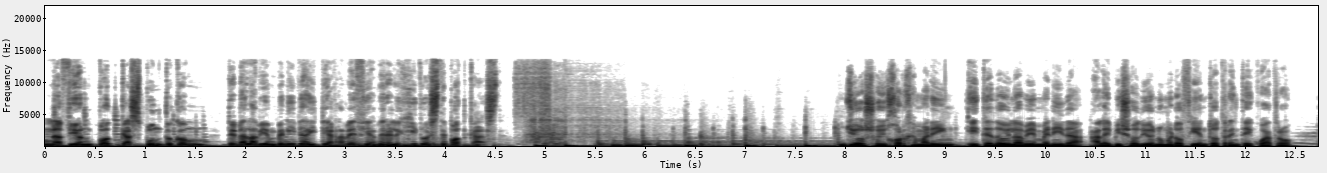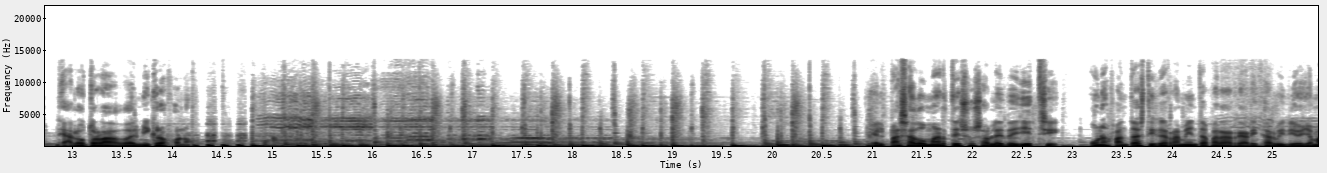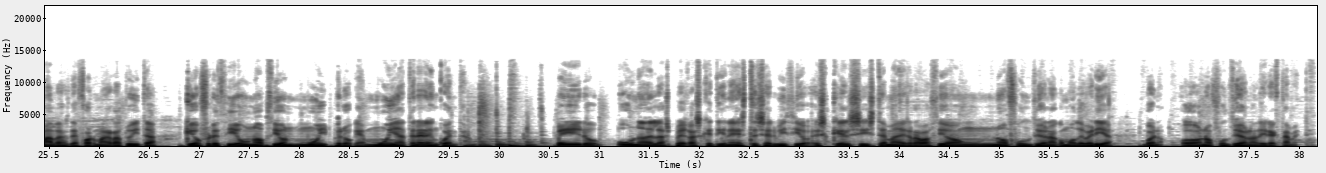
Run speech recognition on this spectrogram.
Naciónpodcast.com te da la bienvenida y te agradece haber elegido este podcast. Yo soy Jorge Marín y te doy la bienvenida al episodio número 134 de Al otro lado del micrófono. El pasado martes os hablé de Jitsi, una fantástica herramienta para realizar videollamadas de forma gratuita que ofrecía una opción muy pero que muy a tener en cuenta. Pero una de las pegas que tiene este servicio es que el sistema de grabación no funciona como debería, bueno, o no funciona directamente.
